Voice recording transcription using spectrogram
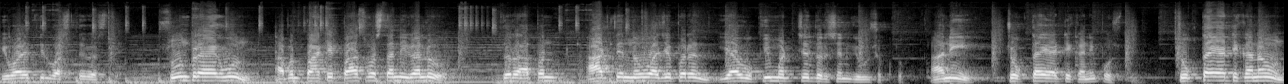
हिवाळ्यातील वास्तव्य असते. सोनप्रयागहून आपण पहाटे पाच वाजता निघालो तर आपण आठ ते नऊ वाजेपर्यंत या उकीमठचे दर्शन घेऊ शकतो आणि चोक्ता या ठिकाणी पोहोचतो. चोक्ता या ठिकाणाहून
